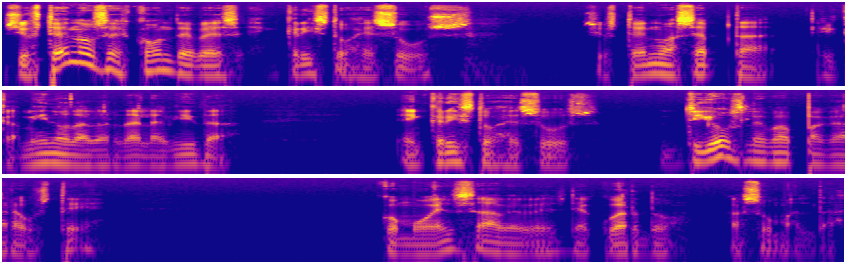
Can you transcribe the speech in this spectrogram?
Si usted no se esconde, ves, en Cristo Jesús, si usted no acepta el camino, la verdad y la vida en Cristo Jesús, Dios le va a pagar a usted como Él sabe, de acuerdo a su maldad.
